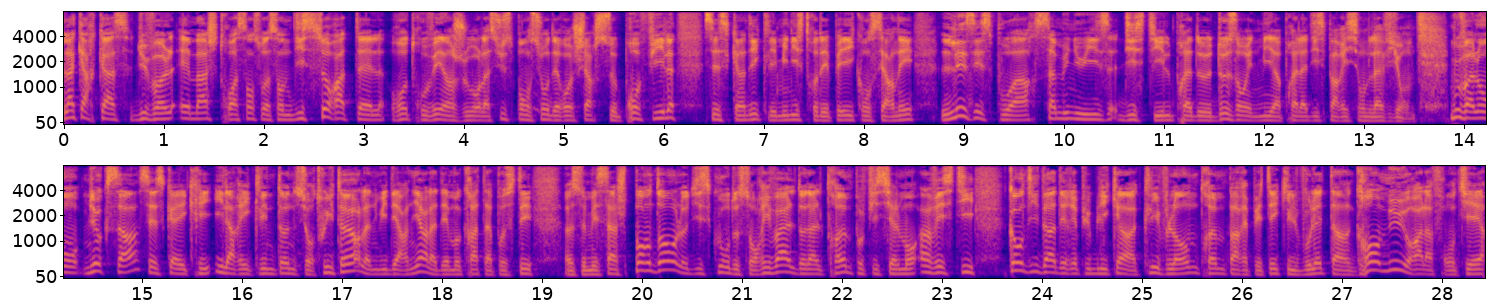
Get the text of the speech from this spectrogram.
La carcasse du vol MH370 sera-t-elle retrouvée un jour? La suspension des recherches se profile. C'est ce qu'indiquent les ministres des pays concernés. Les espoirs s'amenuisent, disent-ils, près de deux ans et demi après la disparition de l'avion. Nous valons mieux que ça, c'est ce qu'a écrit Hillary Clinton sur Twitter. La nuit dernière, la démocrate a posté euh, ce message pendant le discours de son rival Donald Trump, officiellement investi candidat des républicains à Cleveland. Trump a répété qu'il voulait un grand mur à la frontière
